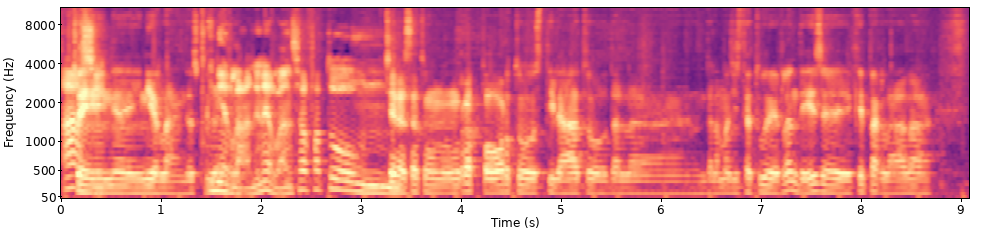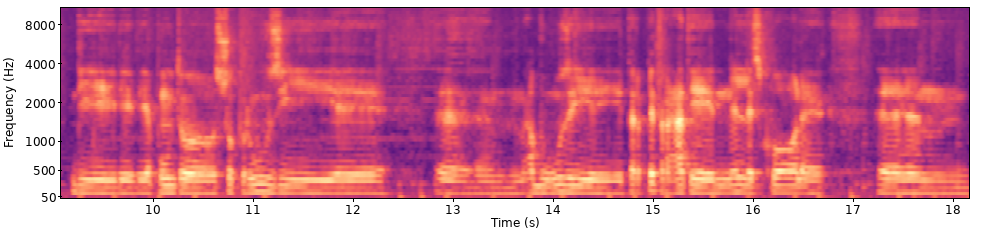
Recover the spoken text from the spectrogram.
Ah, cioè sì. in, in Irlanda. Scusate. In Irlanda, in Irlanda fatto un... C'era stato un, un rapporto stilato dalla, dalla magistratura irlandese che parlava di, di- di, appunto soprusi e ehm, abusi perpetrati nelle scuole, ehm,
